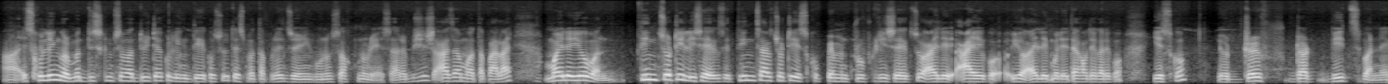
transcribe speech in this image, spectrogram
यसको लिङ्कहरू म डिस्क्रिप्सनमा दुइटैको लिङ्क दिएको छु त्यसमा तपाईँले जोइनिङ हुनु सक्नुहुनेछ। र विशेष आज म तपाईँलाई मैले यो भन् तिनचोटि लिइसकेको छु तिन चारचोटि यसको पेमेन्ट प्रुफ लिइसकेको छु। अहिले आएको यो अहिले मैले देखाउँदै गरेको यसको यो ड्रिफ्ट डट बिच भन्ने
